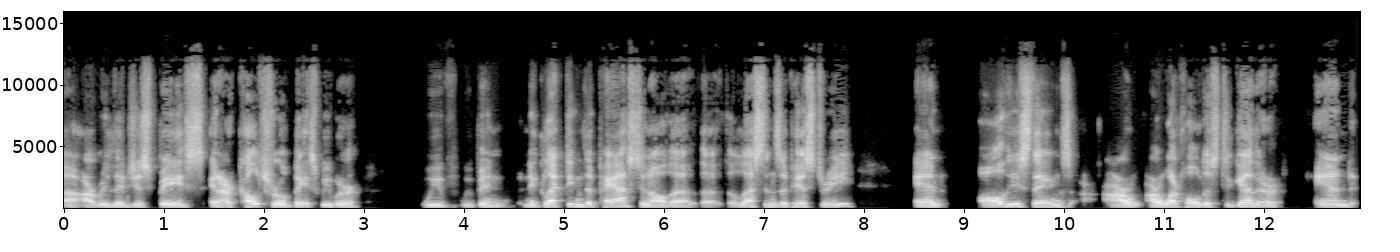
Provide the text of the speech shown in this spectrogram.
uh, our religious base, and our cultural base. We were, we've we've been neglecting the past and all the, the, the lessons of history, and all these things are are what hold us together. And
